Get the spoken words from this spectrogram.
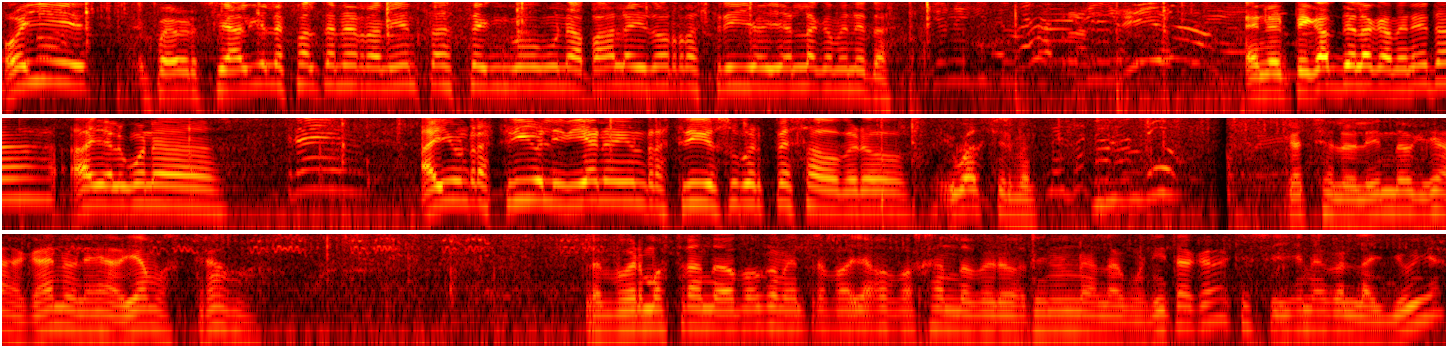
Oye, pero si a alguien le faltan herramientas, tengo una pala y dos rastrillos allá en la camioneta. Yo necesito un rastrillo. En el pickup de la camioneta hay alguna... Hay un rastrillo liviano y un rastrillo súper pesado, pero igual sirven. Cacha lo lindo que acá, no les había mostrado. Les voy a ir mostrando a poco mientras vayamos bajando, pero tiene una lagunita acá que se llena con la lluvia.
